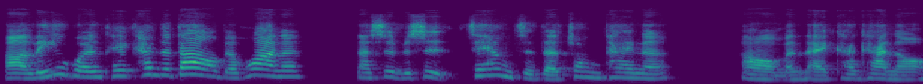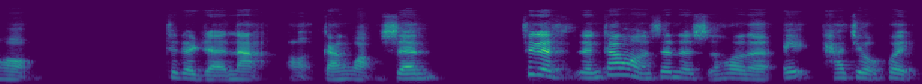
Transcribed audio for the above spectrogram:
啊灵魂可以看得到的话呢？那是不是这样子的状态呢？好，我们来看看哦，哈，这个人呐，啊，刚往生，这个人刚往生的时候呢，诶，他就会，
